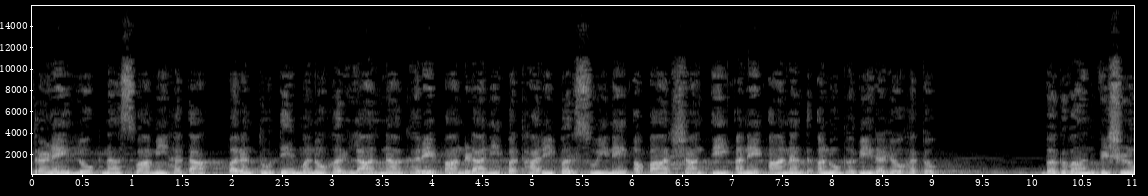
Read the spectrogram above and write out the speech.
ત્રણેય લોકના સ્વામી હતા, પરંતુ તે મનોહરલાલના ઘરે પાંદડાની પથારી પર સૂઈને અપાર શાંતિ અને આનંદ અનુભવી રહ્યો હતો. ભગવાન વિષ્ણુ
